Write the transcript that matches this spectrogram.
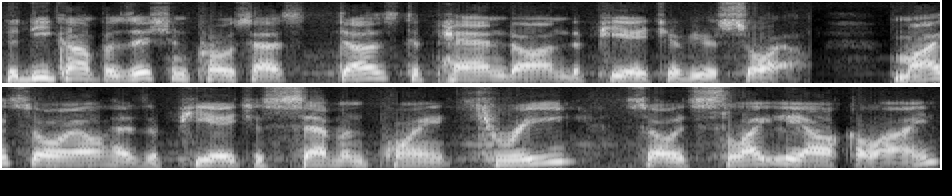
The decomposition process does depend on the pH of your soil. My soil has a pH of 7.3, so it's slightly alkaline.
